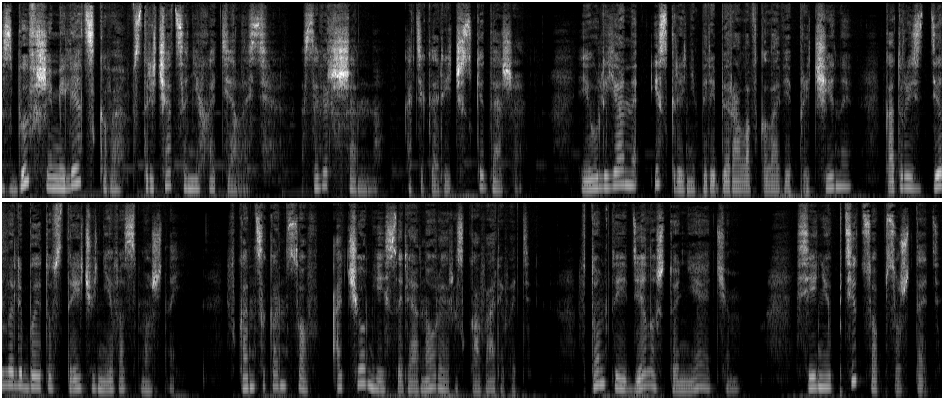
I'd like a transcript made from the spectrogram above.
С бывшей Милецкого встречаться не хотелось. Совершенно, категорически даже. И Ульяна искренне перебирала в голове причины, которые сделали бы эту встречу невозможной. В конце концов, о чем ей с Элеонорой разговаривать? В том-то и дело, что не о чем. Синюю птицу обсуждать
